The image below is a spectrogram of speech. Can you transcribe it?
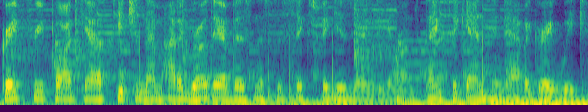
great free podcast, teaching them how to grow their business to six figures and beyond. Thanks again, and have a great week.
